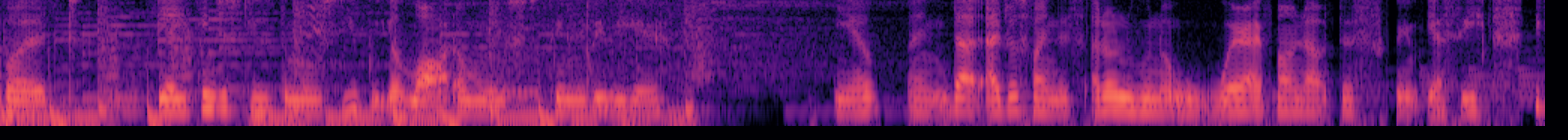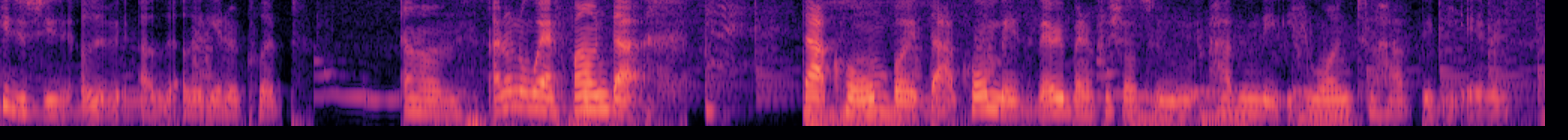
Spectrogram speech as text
But yeah you can just use the mousse. You put a lot of mousse to tame your baby hair. Yep and that i just find this i don't even know where i found out this cream yeah see you can just use alligator clips. Um i don't know where i found that that comb but that comb is very beneficial to having baby if you want to have baby hairs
